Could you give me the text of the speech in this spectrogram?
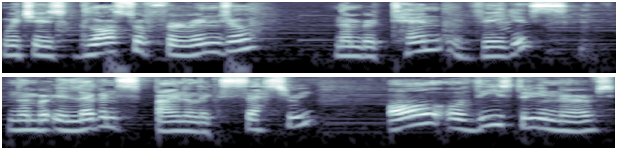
which is glossopharyngeal, Number 10, vagus. Number 11, spinal accessory. All of these three nerves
